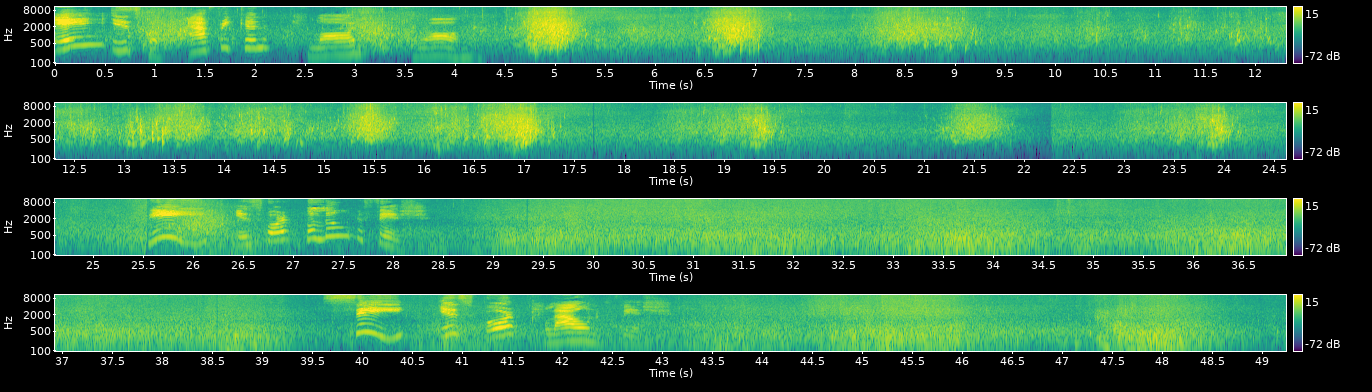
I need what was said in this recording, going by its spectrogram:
A is for African clawed frog. B is for balloon fish. C is for clownfish.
